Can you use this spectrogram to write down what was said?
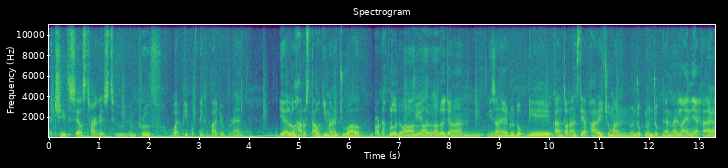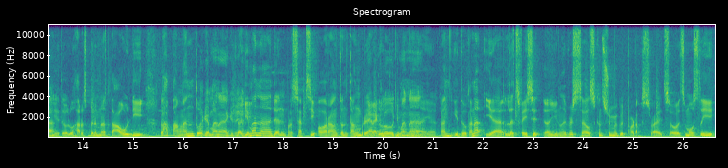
achieve sales targets, to improve what people think about your brand. Ya lu harus tahu gimana jual produk lu dong Oh, gitu. Lu jangan misalnya duduk di kantoran setiap hari cuman nunjuk-nunjuk dan lain-lainnya kan Ya. gitu. Lu harus benar-benar tahu di lapangan tuh Bagaimana gitu ya? bagaimana dan persepsi orang tentang brand Merek lu lu tuh gimana? ya kan gitu karena ya let's face it uh, Unilever sells consumer good products right so it's mostly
